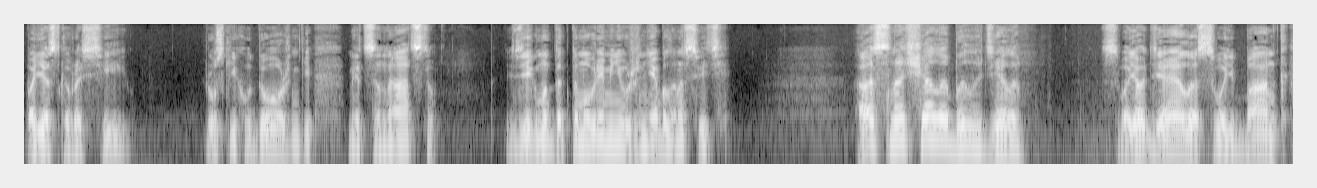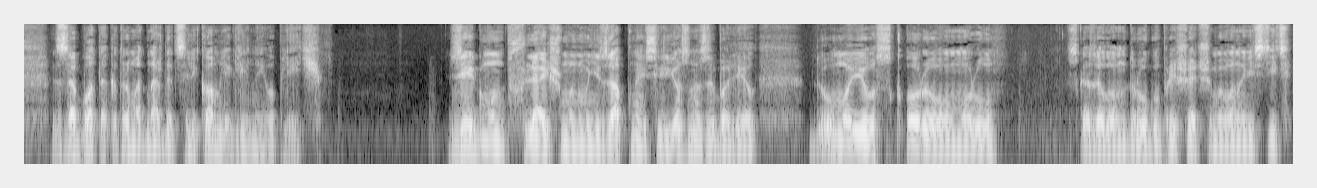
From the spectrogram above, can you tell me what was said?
Поездка в Россию, русские художники, меценатство. Зигмунда к тому времени уже не было на свете. А сначала было дело. Свое дело, свой банк, забота, о котором однажды целиком легли на его плечи. Зигмунд Фляйшман внезапно и серьезно заболел. «Думаю, скоро умру», — сказал он другу, пришедшему его навестить.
